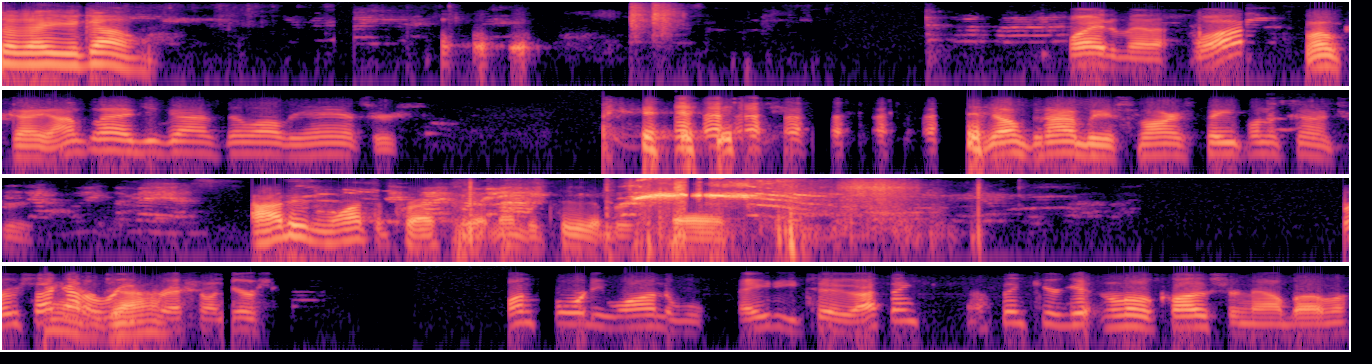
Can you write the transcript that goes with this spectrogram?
So there you go. Wait a minute. What? Okay, I'm glad you guys know all the answers. Y'all gotta be the smartest people in the country. I didn't want the pressure at number two that Bruce had. Bruce, I got a Man, Josh. refresh on yours. 141 to 82. I think I think you're getting a little closer now, Bubba.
